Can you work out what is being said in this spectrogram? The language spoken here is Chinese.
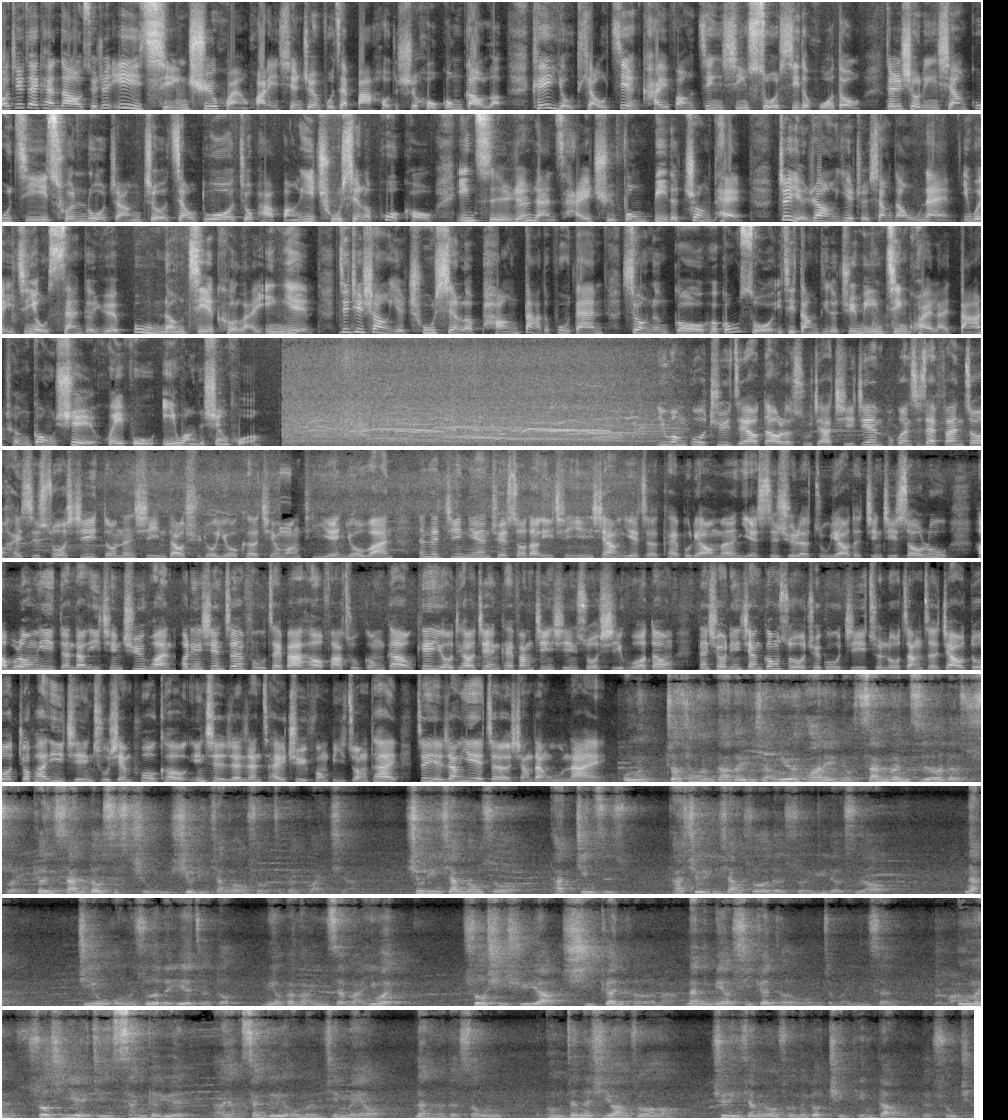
好，接着再看到，随着疫情趋缓，花莲县政府在八号的时候公告了，可以有条件开放进行溯溪的活动。但是秀林乡顾及村落长者较多，就怕防疫出现了破口，因此仍然采取封闭的状态。这也让业者相当无奈，因为已经有三个月不能接客来营业，经济上也出现了庞大的负担。希望能够和公所以及当地的居民尽快来达成共。是，恢复以往的生活。以往过去，只要到了暑假期间，不管是在泛舟还是溯溪，都能吸引到许多游客前往体验游玩。但在今年却受到疫情影响，业者开不了门，也失去了主要的经济收入。好不容易等到疫情趋缓，花莲县政府在八号发出公告，可以有条件开放进行溯溪活动，但秀林乡公所却顾及村落长者较多，就怕疫情出现破口，因此仍然采取封闭状态。这也让业者相当无奈。我们造成很大的影响，因为花莲有三分之二的水跟山都是属于秀林乡公所这个管辖。秀林乡公所它禁止它秀林乡所有的水域的时候，那几乎我们所有的业者都没有办法营生嘛，因为溯溪需要溪根河嘛，那你没有溪根河，我们怎么营生？我们溯溪业已经三个月，好像三个月我们已经没有任何的收入，我们真的希望说。秀林乡公所能够倾听到我们的诉求，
